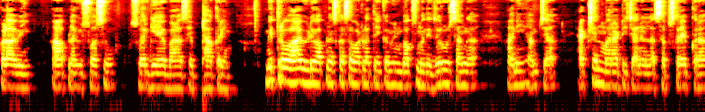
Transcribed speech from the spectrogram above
कळावे आपला विश्वासू स्वर्गीय बाळासाहेब ठाकरे. मित्र हा व्हिडिओ आपणास कसा वाटला ते कमेंट बॉक्समध्ये जरूर सांगा आणि आमच्या ॲक्शन मराठी चॅनलला सबस्क्राईब करा.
